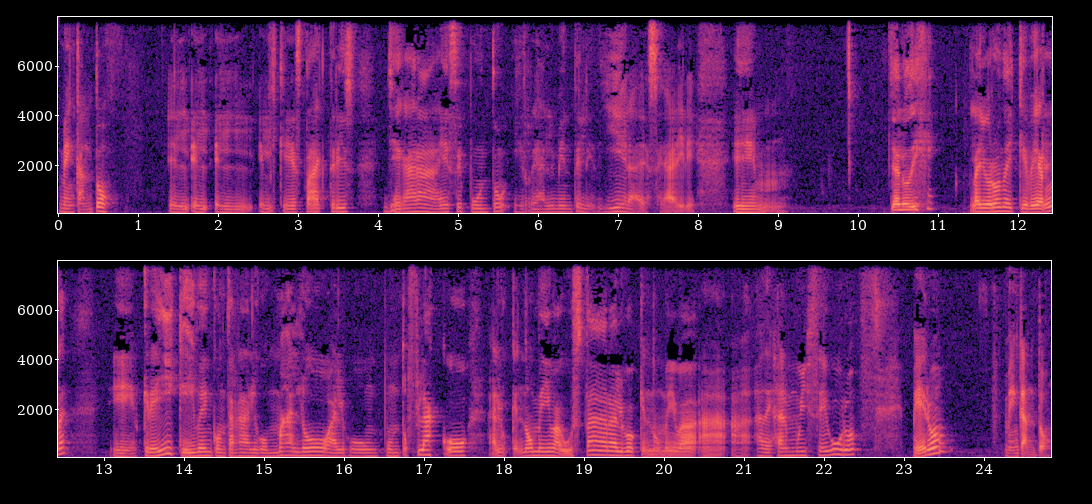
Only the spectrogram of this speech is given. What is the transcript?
me encantó el, que esta actriz llegara a ese punto y realmente le diera ese aire. Em, ya lo dije, La Llorona hay que verla. Eh, creí que iba a encontrar algo malo, algo, un punto flaco, algo que no me iba a gustar, algo que no me iba a, dejar muy seguro, pero me encantó,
